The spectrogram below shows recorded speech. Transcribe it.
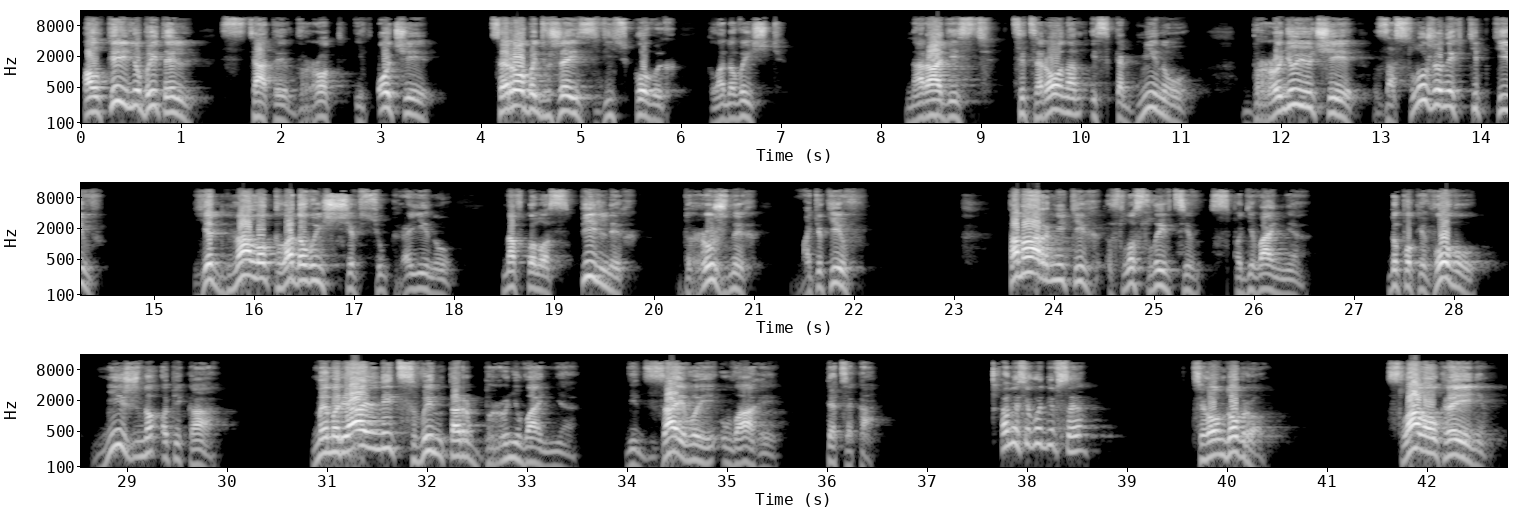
Палкий любитель стяти в рот і в очі, це робить вже й з військових кладовищ. На радість цицеронам із Кабміну, бронюючи заслужених тіпків, єднало кладовище всю країну навколо спільних дружних матюків. Та марні тих злосливців сподівання, допоки Вову ніжно опіка, меморіальний цвинтар бронювання від зайвої уваги ТЦК. А на сьогодні все. Всього вам доброго. Слава Україні!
